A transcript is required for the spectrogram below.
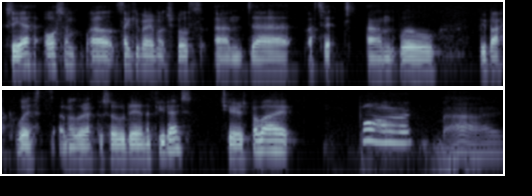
so yeah, awesome. Well, thank you very much both, and uh, that's it. And we'll be back with another episode in a few days. Cheers. Bye bye bye. bye.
